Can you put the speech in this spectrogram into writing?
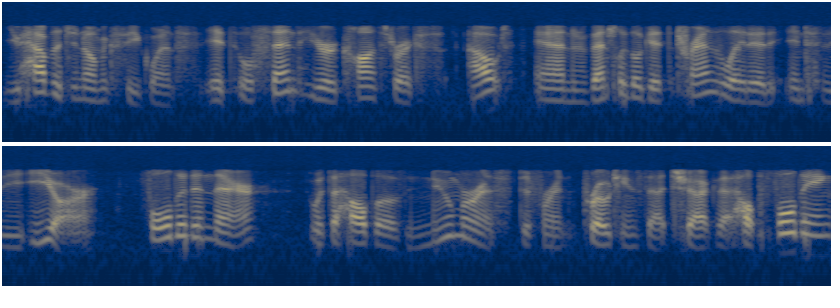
You have the genomic sequence. It will send your constructs out, and eventually they'll get translated into the ER, folded in there with the help of numerous different proteins that check that help folding,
